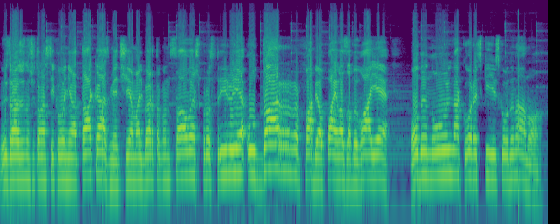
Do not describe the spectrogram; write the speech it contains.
Ну і зразу ж на 14 хвилині атака з м'ячем Альберто Гонсалвеш прострілює удар. Фабіо Пайва забиває 1-0 на користь київського Динамо. Time.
